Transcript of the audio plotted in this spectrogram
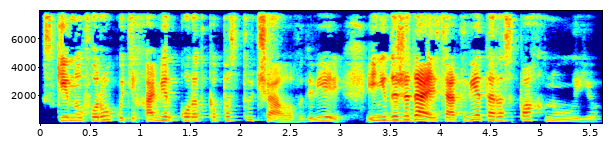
Скинув руку, Тихомир коротко постучал в дверь и, не дожидаясь ответа, распахнул ее.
